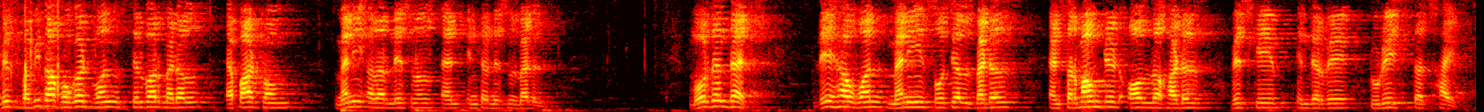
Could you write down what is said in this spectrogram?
Miss Babita Fogart won silver medal apart from many other national and international medals. More than that, they have won many social battles and surmounted all the hurdles which came in their way to reach such heights.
